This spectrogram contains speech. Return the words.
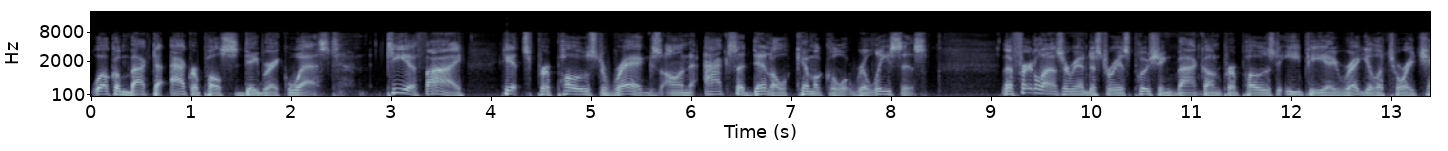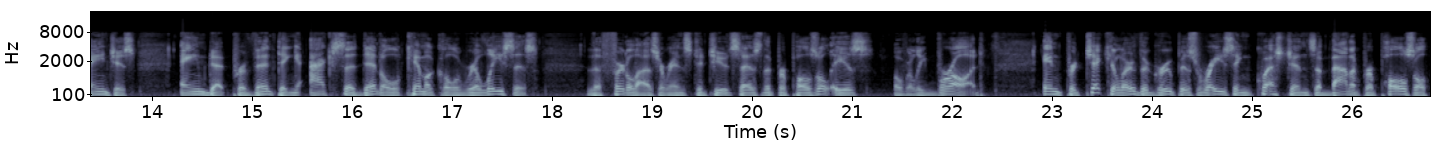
Welcome back to AgriPulse Daybreak West. TFI hits proposed regs on accidental chemical releases. The fertilizer industry is pushing back on proposed EPA regulatory changes aimed at preventing accidental chemical releases. The Fertilizer Institute says the proposal is overly broad. In particular, the group is raising questions about a proposal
